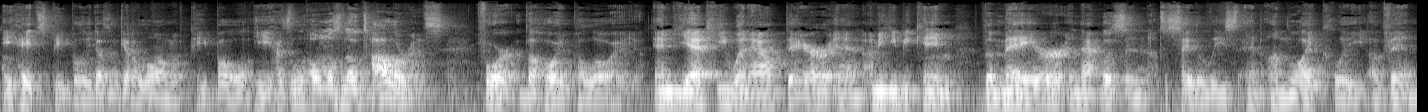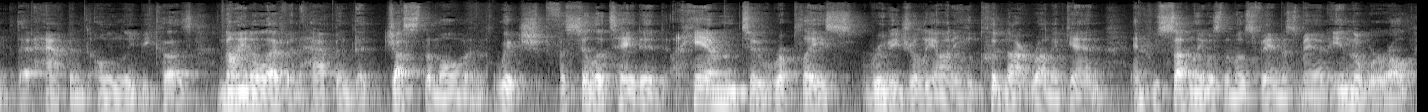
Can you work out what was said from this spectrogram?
He hates people, he doesn't get along with people, he has almost no tolerance for the hoi polloi. And yet he went out there and, I mean, he became the mayor, and that was, in, to say the least, an unlikely event that happened only because 9 11 happened at just the moment, which facilitated him to replace Rudy Giuliani, who could not run again and who suddenly was the most famous man in the world.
